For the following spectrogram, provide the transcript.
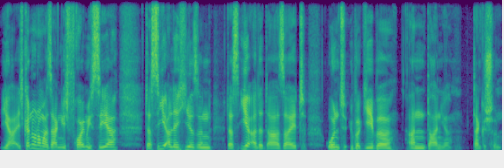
ja, ich kann nur noch mal sagen, ich freue mich sehr, dass Sie alle hier sind, dass ihr alle da seid und übergebe an Daniel. Dankeschön.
